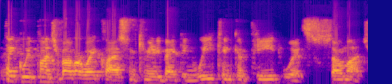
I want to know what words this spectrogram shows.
I think we punch above our weight class in community banking. We can compete with so much.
